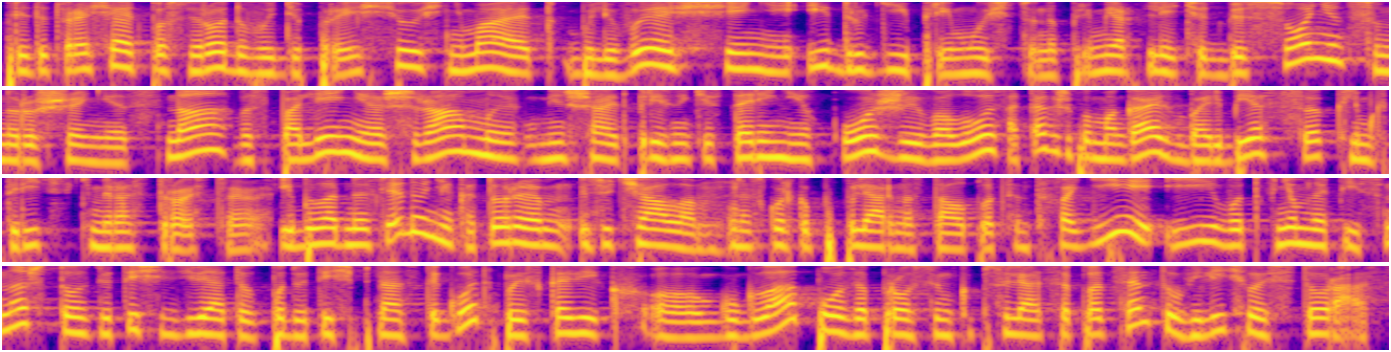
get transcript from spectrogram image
предотвращает послеродовую депрессию, снимает болевые ощущения и другие преимущества. Например, лечит бессонницу, нарушение сна, воспаление, шрамы, уменьшает признаки старения кожи и волос, а также помогает в борьбе с климактерическими расстройствами. И было одно исследование, которое изучало, насколько насколько популярна стала плацентофагия, и вот в нем написано, что с 2009 по 2015 год поисковик э, Гугла по запросу инкапсуляция плаценты увеличилась в 100 раз.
